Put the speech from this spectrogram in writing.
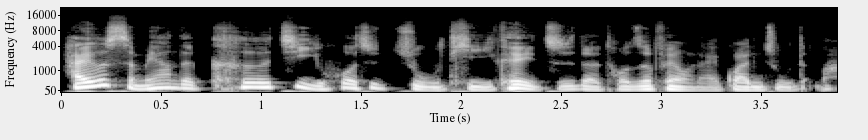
还有什么样的科技或是主题可以值得投资朋友来关注的吗？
